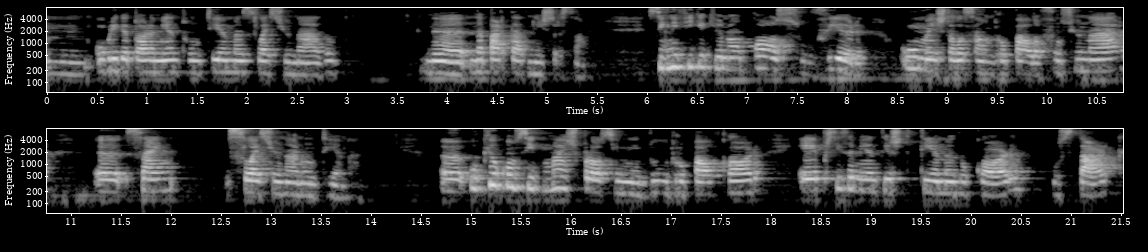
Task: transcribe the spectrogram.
um, obrigatoriamente um tema selecionado na, na parte da administração. Significa que eu não posso ver uma instalação Drupal a funcionar uh, sem selecionar um tema. Uh, o que eu consigo mais próximo do Drupal Core é precisamente este tema do Core, o Stark,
